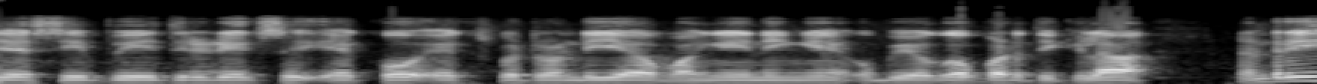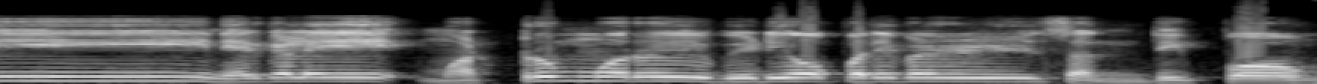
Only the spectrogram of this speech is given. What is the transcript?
JCB three X eco expert வண்டியை வாங்கி நீங்கள் உபயோகப்படுத்திக்கலாம். நன்றி நேர்களே மற்றும் ஒரு வீடியோ பதிவில் சந்திப்போம்.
